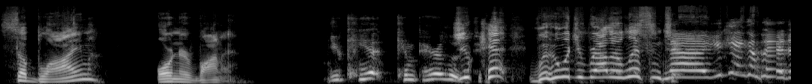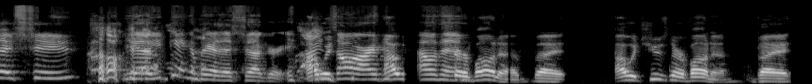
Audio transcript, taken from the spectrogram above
Sublime or Nirvana. You can't compare those. You two. can't. Who would you rather listen to? No, you can't compare those two. Okay. Yeah, you can't compare those two. I agree. I I'm would- sorry. I would I'm him. Nirvana, but I would choose Nirvana, but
